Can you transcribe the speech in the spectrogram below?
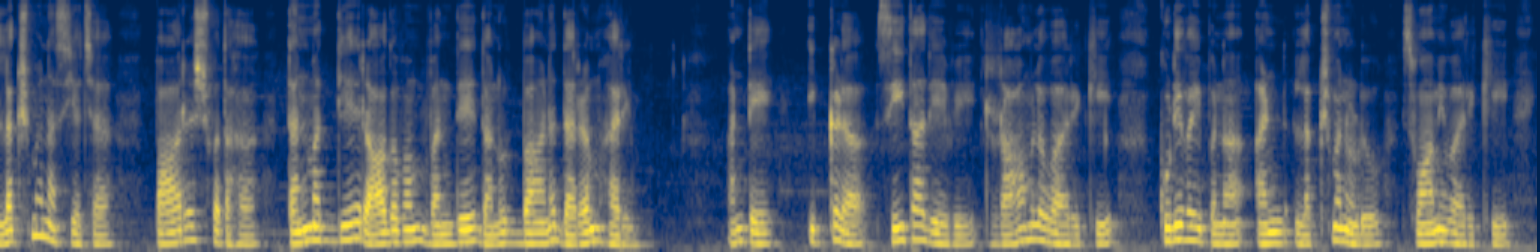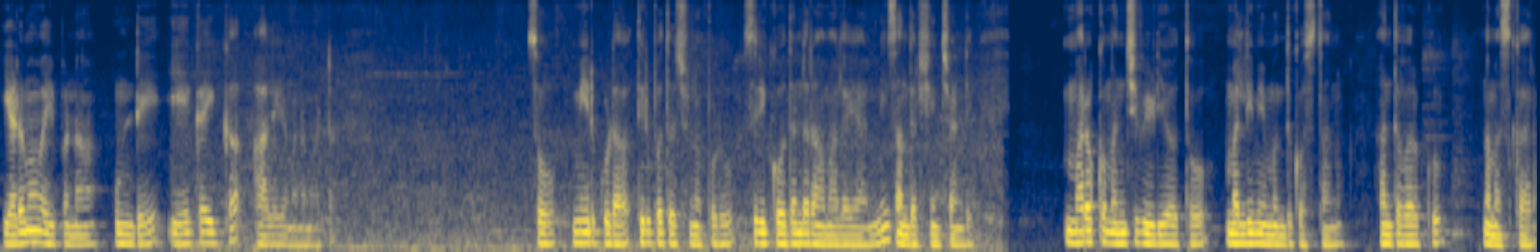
లక్ష్మణస్య చ పారశ్వతః తన్మధ్యే రాఘవం వందే ధనుర్బాణ ధరం హరిం. అంటే ఇక్కడ సీతాదేవి రాముల వారికి కుడివైపున అండ్ లక్ష్మణుడు స్వామివారికి ఎడమవైపున ఉండే ఏకైక ఆలయం అన్నమాట. సో మీరు కూడా తిరుపతి వచ్చినప్పుడు శ్రీ కోదండ రామాలయాన్ని సందర్శించండి. మరొక మంచి వీడియోతో మళ్ళీ మీ ముందుకు వస్తాను అంతవరకు నమస్కారం.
